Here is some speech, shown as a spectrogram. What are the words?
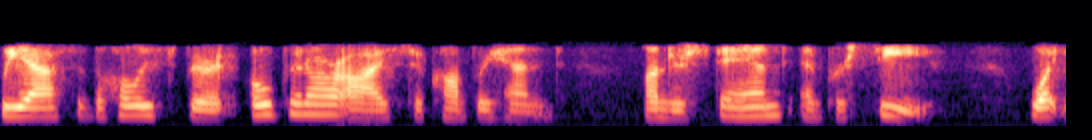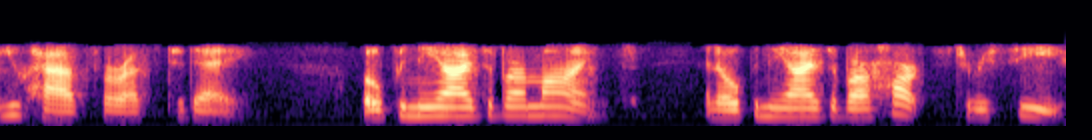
We ask that the Holy Spirit open our eyes to comprehend, understand, and perceive what you have for us today. Open the eyes of our minds and open the eyes of our hearts to receive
